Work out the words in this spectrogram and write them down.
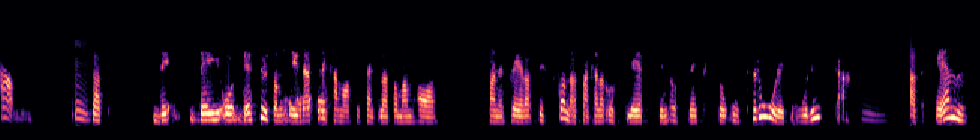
kan. Mm. Så att det, det är ju, och dessutom, det är därför det kan vara till exempel att om man har man är flera syskon, att man kan ha upplevt sin uppväxt så otroligt olika. Mm. Att en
